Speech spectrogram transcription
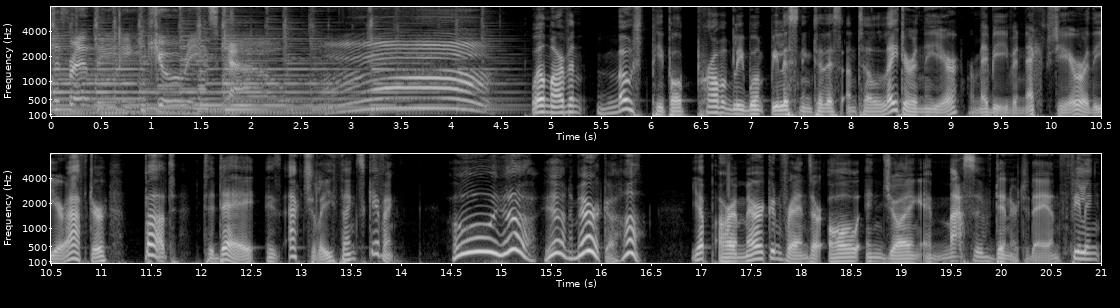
the friendly, curious cow. Mm. Well, Marvin, most people probably won't be listening to this until later in the year, or maybe even next year or the year after, but today is actually Thanksgiving. Oh, yeah, yeah, in America, huh? Yep, our American friends are all enjoying a massive dinner today and feeling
